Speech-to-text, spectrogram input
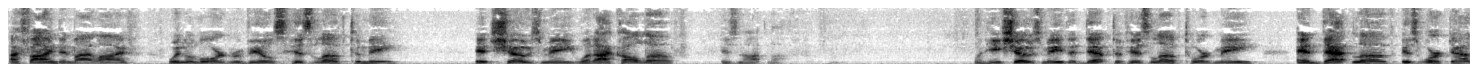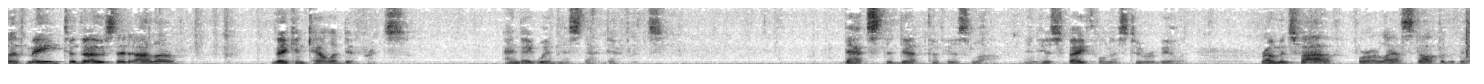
I find in my life when the Lord reveals His love to me, it shows me what I call love is not love. When He shows me the depth of His love toward me, and that love is worked out of me to those that I love, they can tell a difference. And they witness that difference. That's the depth of his love and his faithfulness to reveal it. Romans 5 for our last stop of the day.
